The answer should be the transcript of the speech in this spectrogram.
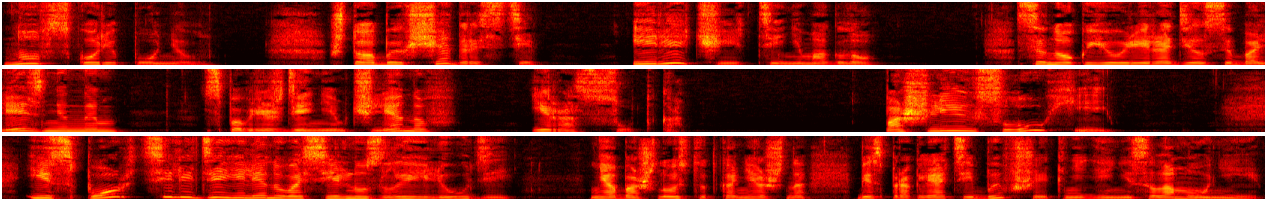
Но вскоре понял, что об их щедрости и речи идти не могло. Сынок Юрий родился болезненным, с повреждением членов и рассудка. Пошли слухи, Испортили де Елену Васильевну злые люди. Не обошлось тут, конечно, без проклятий бывшей княгини Соломонии.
